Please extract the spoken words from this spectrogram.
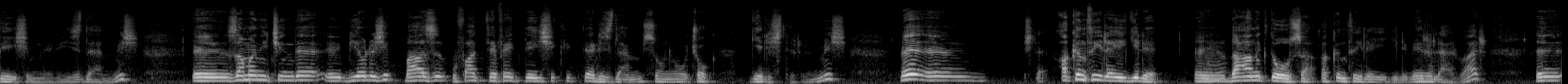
değişimleri izlenmiş. E, zaman içinde e, biyolojik bazı ufak tefek değişiklikler izlenmiş. Sonra o çok geliştirilmiş. Ve e, işte akıntı ile ilgili e, dağınık da olsa akıntı ile ilgili veriler var. E,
